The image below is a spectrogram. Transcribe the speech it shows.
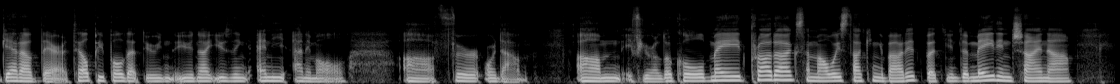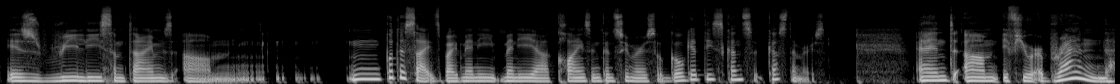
get out there. Tell people that you're, you're not using any animal uh, fur or down. Um, if you're a local made products, I'm always talking about it, but the made in China is really sometimes um, mm, put aside by many many uh, clients and consumers. So go get these cons- customers. And um, if you're a brand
